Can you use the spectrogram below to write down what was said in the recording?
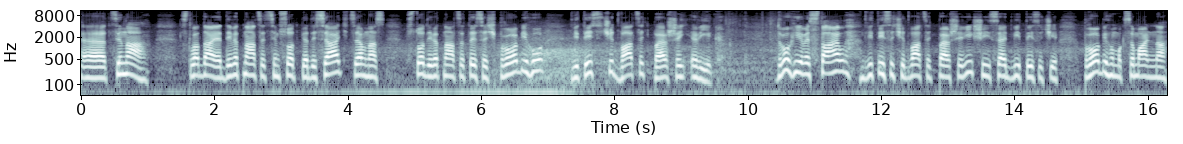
Е, Ціна складає 19 750. Це в нас 119 тисяч пробігу 2021 рік. Другий рестайл 2021 рік, 62 тисячі пробігу, максимальна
